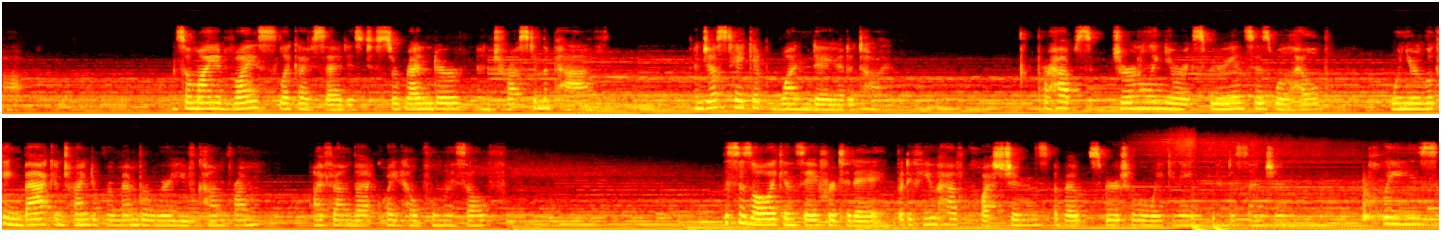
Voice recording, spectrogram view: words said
up. And so, my advice, like I've said, is to surrender and trust in the path and just take it one day at a time. Perhaps journaling your experiences will help when you're looking back and trying to remember where you've come from. I found that quite helpful myself. This is all I can say for today, but if you have questions about spiritual awakening and ascension, please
